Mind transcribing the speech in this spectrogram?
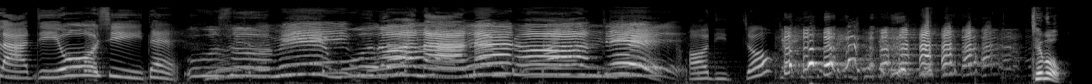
라디오 시대. 웃음이 묻어나는 편지. 어디죠? 제목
